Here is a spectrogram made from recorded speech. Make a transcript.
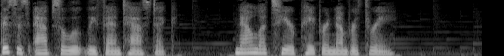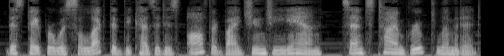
This is absolutely fantastic. Now let's hear paper number 3. This paper was selected because it is authored by Junjie Yan, SenseTime Group Limited,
